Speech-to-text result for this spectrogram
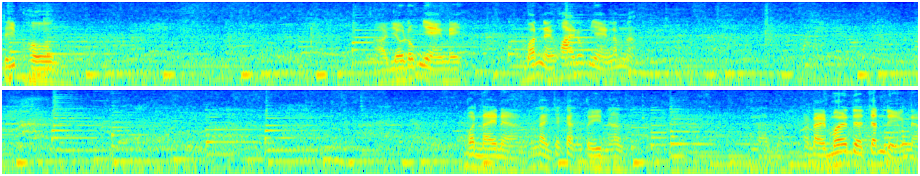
Tiếp hương. À, vô đốt nhang đi. Bánh này khoái đốt nhang lắm nè. Bên đây nè cái này chắc căng tin hơn. Bên này mới tránh điện nè.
